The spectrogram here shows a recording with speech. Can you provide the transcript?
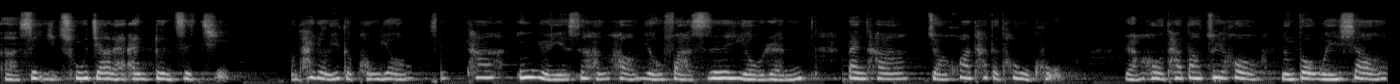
呃，是以出家来安顿自己。他有一个朋友，他姻缘也是很好，有法师有人伴他转化他的痛苦，然后他到最后能够微笑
